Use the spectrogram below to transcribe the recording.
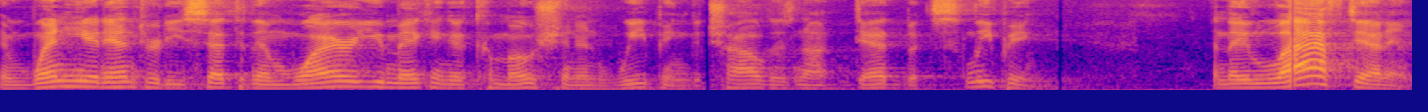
And when he had entered, he said to them, Why are you making a commotion and weeping? The child is not dead, but sleeping. And they laughed at him.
